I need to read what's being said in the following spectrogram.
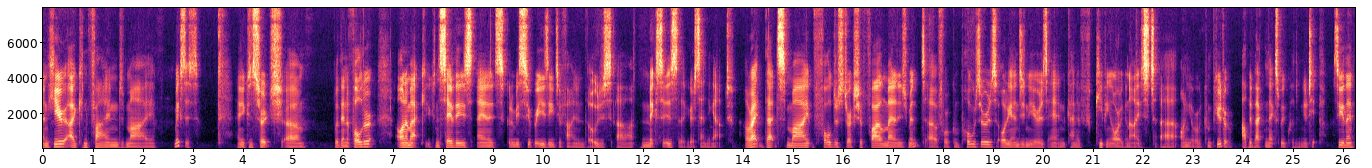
And here I can find my mixes and you can search um, within a folder on a Mac. You can save these and it's going to be super easy to find those uh, mixes that you're sending out. All right, that's my folder structure file management uh, for composers, audio engineers, and kind of keeping organized uh, on your computer. I'll be back next week with a new tip. See you then.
